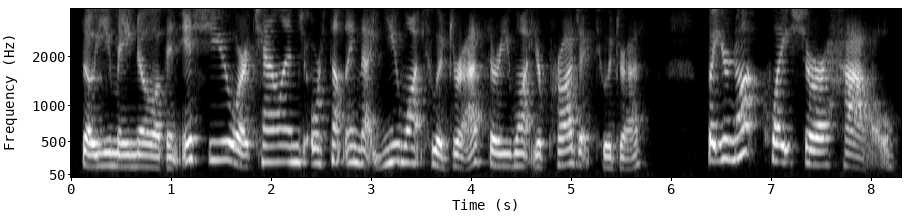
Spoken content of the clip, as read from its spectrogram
So you may know of an issue or a challenge or something that you want to address or you want your project to address, but you're not quite sure how.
